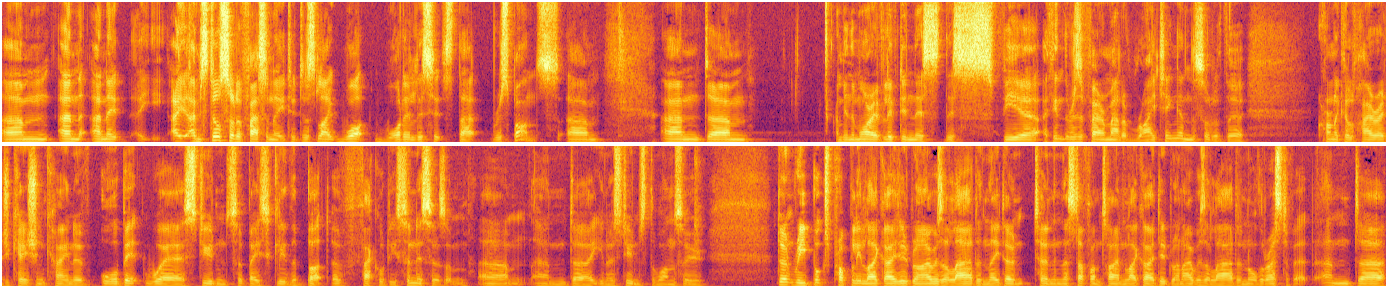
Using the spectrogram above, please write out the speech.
Um, and and it, I, am still sort of fascinated as like what what elicits that response, um, and. Um, I mean, the more I've lived in this this sphere, I think there is a fair amount of writing and the sort of the Chronicle of Higher Education kind of orbit where students are basically the butt of faculty cynicism. Um, and, uh, you know, students are the ones who don't read books properly like I did when I was a lad, and they don't turn in their stuff on time like I did when I was a lad, and all the rest of it. And uh,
